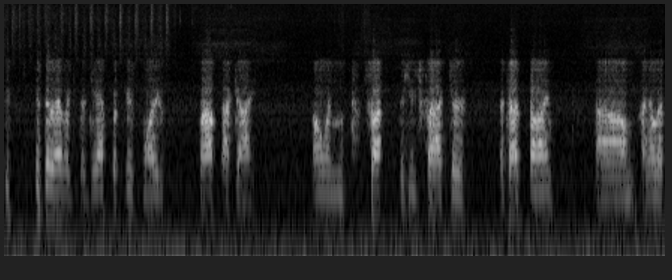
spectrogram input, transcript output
He, did have a, a damn good reason why he dropped that guy. Owen was a huge factor at that time. Um, I know that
